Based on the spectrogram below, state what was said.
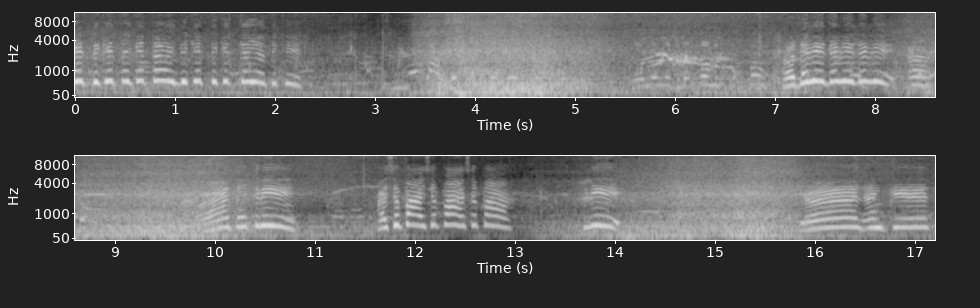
Dikit, dikit, dikit, ay, dikit, dikit kayo, dikit. Oh, dali, dali, dali. Ah. One, two, three. Ay, isa pa, isa pa, isa pa. Dali. Yan, ang cute.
